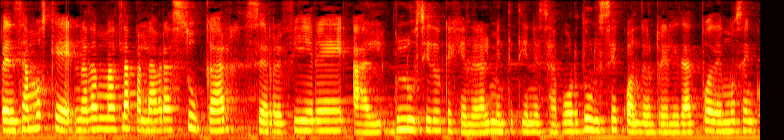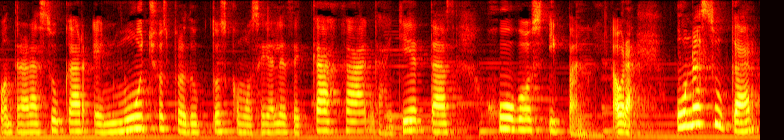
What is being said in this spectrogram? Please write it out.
Pensamos que nada más la palabra azúcar se refiere al glúcido que generalmente tiene sabor dulce, cuando en realidad podemos encontrar azúcar en muchos productos como cereales de caja, galletas, jugos y pan. Ahora, un azúcar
